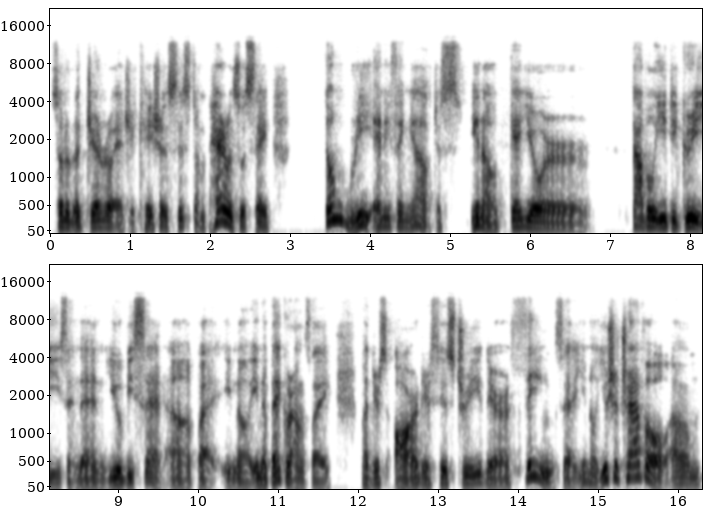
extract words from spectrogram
sort of the general education system, parents would say, don't read anything else. Just you know, get your double E degrees and then you'll be set. Uh, but you know, in the background, it's like, but there's art, there's history, there are things that you know you should travel. Um,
